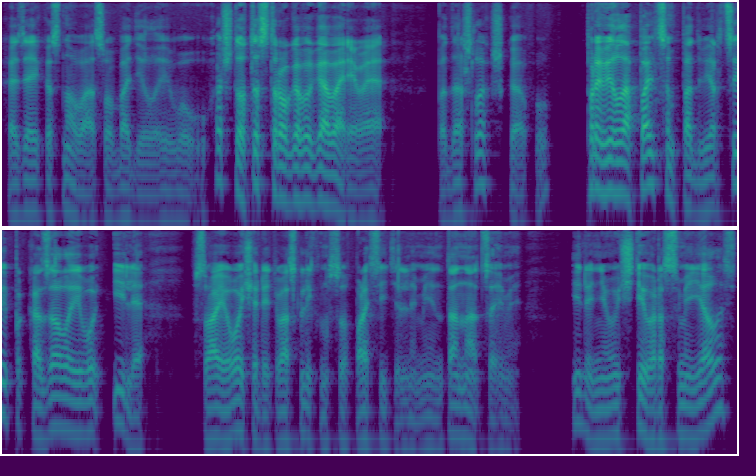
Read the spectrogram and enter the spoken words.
Хозяйка снова освободила его ухо, что-то строго выговаривая. Подошла к шкафу, провела пальцем по дверце и показала его Иле, в свою очередь воскликнув с вопросительными интонациями. Иля неучтиво рассмеялась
